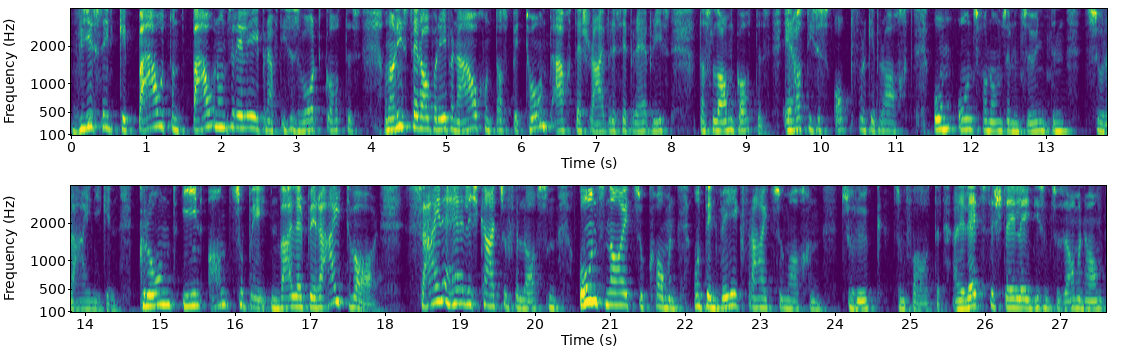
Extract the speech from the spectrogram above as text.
Wir sind gebaut und bauen unsere Leben auf dieses Wort Gottes. Und dann ist er aber eben auch, und das betont auch der Schreiber des Hebräerbriefs, das Lamm Gottes. Er hat dieses Opfer gebracht, um uns von unseren Sünden zu reinigen. Grund, ihn anzubeten, weil er bereit war, seine Herrlichkeit zu verlassen, uns neu zu kommen und den Weg frei zu machen, zurück zum Vater. Eine letzte Stelle in diesem Zusammenhang,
